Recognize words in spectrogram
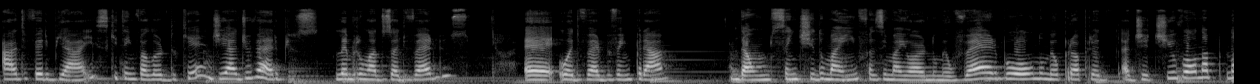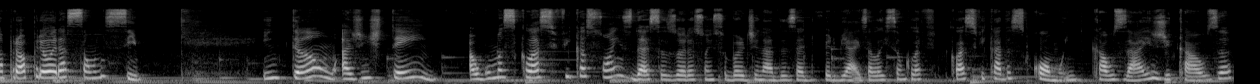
adverbiais, que tem valor do quê? De advérbios. Lembram lá dos advérbios? É, o advérbio vem para dar um sentido, uma ênfase maior no meu verbo, ou no meu próprio adjetivo, ou na, na própria oração em si. Então, a gente tem algumas classificações dessas orações subordinadas adverbiais. Elas são classificadas como em causais de causa,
